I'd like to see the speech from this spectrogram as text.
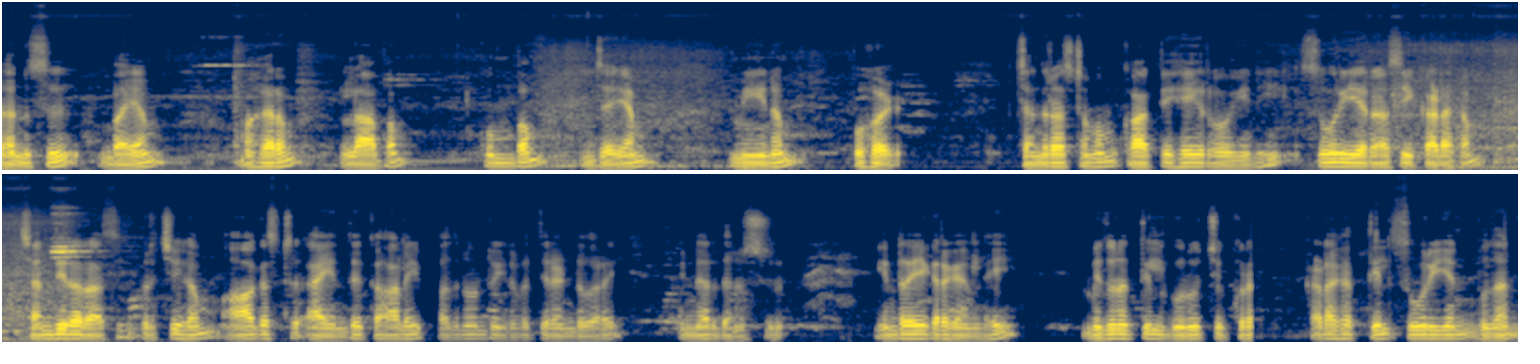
தனுசு பயம் மகரம் லாபம் கும்பம் ஜெயம் மீனம் புகழ். சந்திராஷ்டமம் கார்த்திகை ரோகிணி சூரிய ராசி கடகம் சந்திர ராசி விருச்சிகம் ஆகஸ்ட் ஐந்து காலை பதினொன்று இருபத்தி ரெண்டு வரை பின்னர் தனுசு. இன்றைய கிரகநிலை மிதுனத்தில் குரு சுக்கர கடகத்தில் சூரியன் புதன்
